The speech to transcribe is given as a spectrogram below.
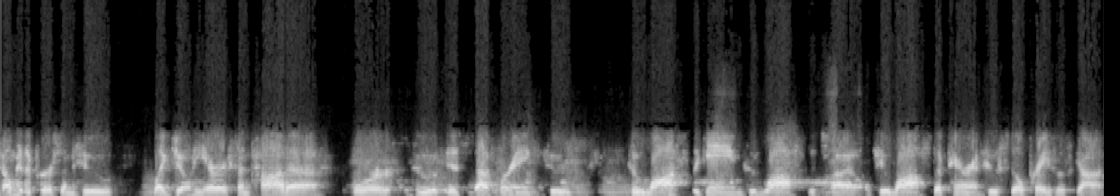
show me the person who, like Joni Eareckson Tada, or who is suffering, who who lost the game, who lost the child, who lost a parent, who still praises God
